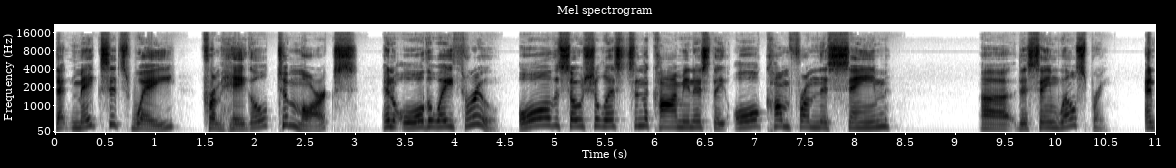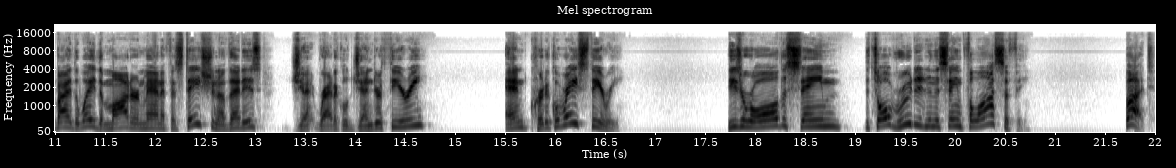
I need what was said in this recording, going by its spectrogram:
that makes its way from Hegel to Marx and all the way through. All the socialists and the communists, they all come from this same uh, this same wellspring. And by the way, the modern manifestation of that is ge- radical gender theory and critical race theory. These are all the same, it's all rooted in the same philosophy. But,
